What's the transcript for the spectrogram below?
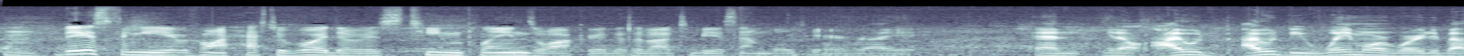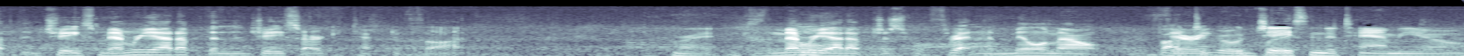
Hmm. The biggest thing he has to avoid, though, is Team Planeswalker that's about to be assembled here. Right. And you know, I would I would be way more worried about the Jace Memory Adept than the Jace Architect of Thought. Right. Because the Memory Well, Adept just will threaten to mill him out About very to go quickly. Jason to Tamiyo.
